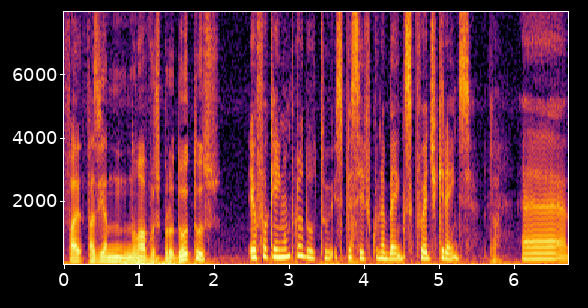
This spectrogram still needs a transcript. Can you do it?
fa- fazia novos produtos. eu foquei em um produto específico na Banks, que foi a adquirência. Tá. É,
